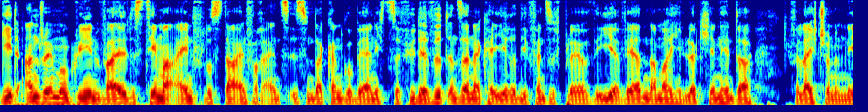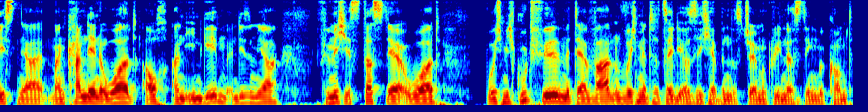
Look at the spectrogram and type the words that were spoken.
geht an Draymond Green, weil das Thema Einfluss da einfach eins ist und da kann Gobert nichts dafür. Der wird in seiner Karriere Defensive Player of the Year werden, da mache ich ein Löckchen hinter, vielleicht schon im nächsten Jahr. Man kann den Award auch an ihn geben in diesem Jahr. Für mich ist das der Award, wo ich mich gut fühle mit der und wo ich mir tatsächlich auch sicher bin, dass Draymond Green das Ding bekommt.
